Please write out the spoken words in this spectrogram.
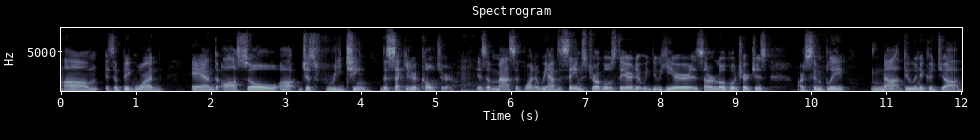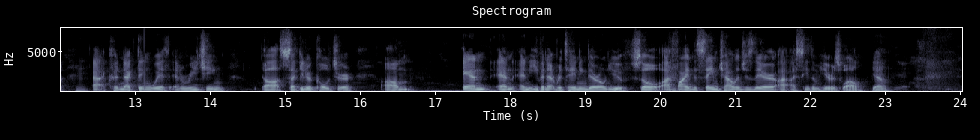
um, is a big one and also uh, just reaching the secular culture is a massive one. And we have the same struggles there that we do here is our local churches are simply not doing a good job at connecting with and reaching uh, secular culture um, and and and even at retaining their own youth. So i find the same challenges there. I, I see them here as well. Yeah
